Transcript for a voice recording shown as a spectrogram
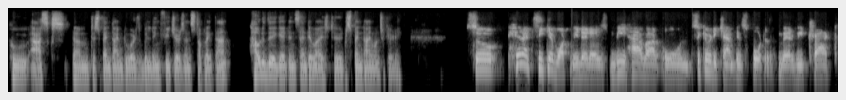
who asks them to spend time towards building features and stuff like that. How do they get incentivized to spend time on security so here at CK, what we did is we have our own security champions portal where we track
